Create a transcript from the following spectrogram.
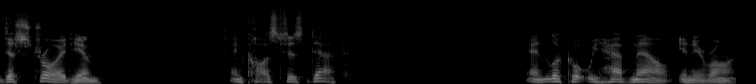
destroyed him and caused his death. And look what we have now in Iran.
